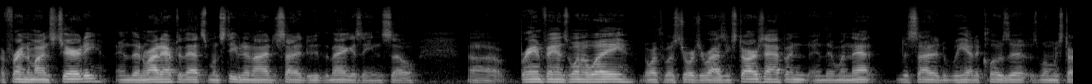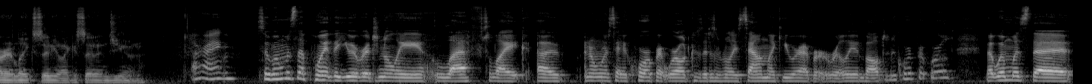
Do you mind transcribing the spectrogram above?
a friend of mine's charity. And then right after that's when Stephen and I decided to do the magazine. So uh, brand fans went away, Northwest Georgia Rising Stars happened. And then when that decided we had to close it is when we started Lake City, like I said, in June. All right. So when was the point that you originally left like a I don't want to say a corporate world because it doesn't really sound like you were ever really involved in a corporate world, but when was the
